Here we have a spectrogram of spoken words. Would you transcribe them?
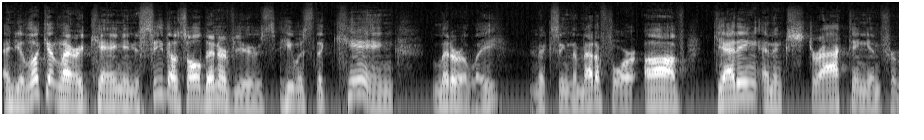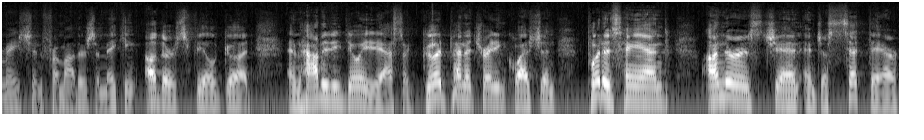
And you look at Larry King and you see those old interviews, he was the king, literally, mixing the metaphor of getting and extracting information from others and making others feel good. And how did he do it? He asked a good penetrating question, put his hand under his chin and just sit there,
